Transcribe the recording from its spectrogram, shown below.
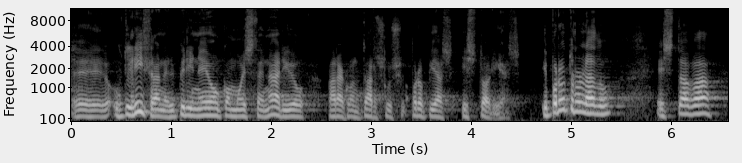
eh, utilizan el Pirineo como escenario para contar sus propias historias. Y por otro lado estaba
